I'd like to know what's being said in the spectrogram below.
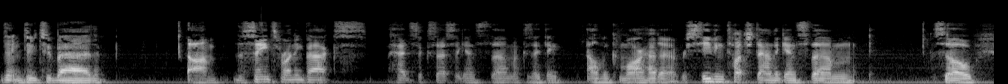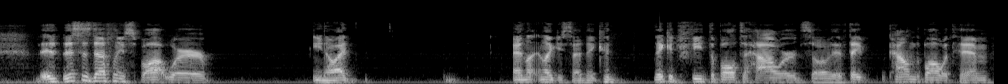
didn't do too bad. Um, the Saints running backs had success against them because I think Alvin Kamara had a receiving touchdown against them. So th- this is definitely a spot where, you know, I and like you said, they could they could feed the ball to Howard. So if they pound the ball with him,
